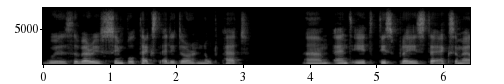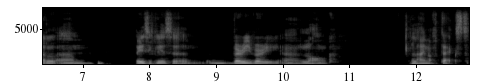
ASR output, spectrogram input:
with a very simple text editor, Notepad, um, and it displays the XML um, basically as a very very uh, long line of text.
